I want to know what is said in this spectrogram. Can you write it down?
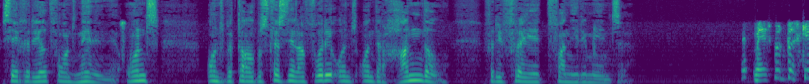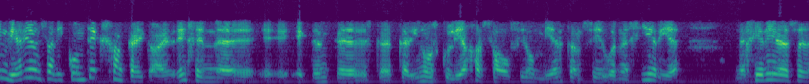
sê gereeld vir ons nee nee nee ons ons betaal beslis nie daarvoor nie ons onderhandel vir die vryheid van hierdie mense. Mense moet miskien weer eens na die konteks gaan kyk, Heinrich en uh, ek, dink uh, Karino se kollega sal veel meer kan sê oor Nigerië. Nigerië is 'n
